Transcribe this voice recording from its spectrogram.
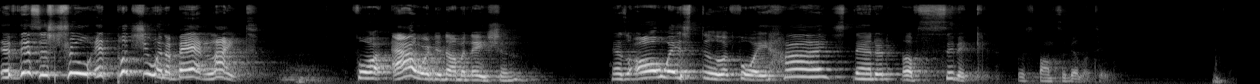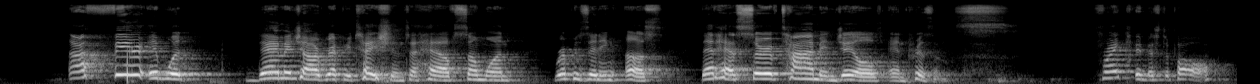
If this is true, it puts you in a bad light. For our denomination has always stood for a high standard of civic responsibility. I fear it would damage our reputation to have someone representing us that has served time in jails and prisons. Frankly, Mr. Paul,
